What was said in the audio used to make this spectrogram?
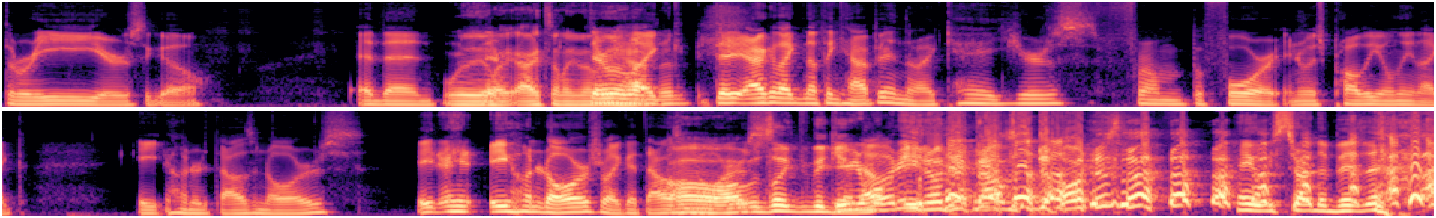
three years ago, and then Were they like acting like they were happened? like they acted like nothing happened. And they're like, "Hey, here's from before," and it was probably only like eight hundred thousand dollars, eight hundred dollars, or like a thousand oh, I dollars. was like, they gave Yeah, you eight hundred thousand dollars. "Hey, we started the business."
